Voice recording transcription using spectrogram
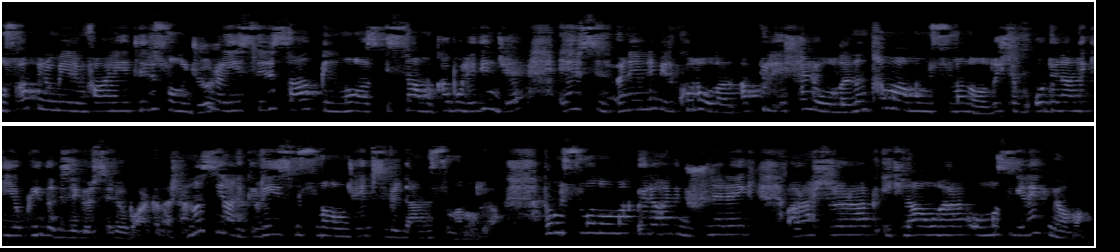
Mus'ab bin Umeyr'in faaliyetleri sonucu reisleri Sa'd bin Muaz İslam'ı kabul edince Evs'in önemli bir kolu olan Abdüleşer Çeloğullarının tamamı Müslüman oldu. İşte bu, o dönemdeki yapıyı da bize gösteriyor bu arkadaşlar. Nasıl yani reis Müslüman olunca hepsi birden Müslüman oluyor. Bu Müslüman olmak böyle hani düşünerek, araştırarak, ikna olarak olması gerekmiyor mu?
